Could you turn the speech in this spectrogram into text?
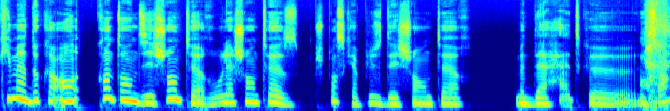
كيما دوكا quand on dit chanteur ولا chanteuse je pense qu'il y a plus de chanteurs مداحات que نساء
